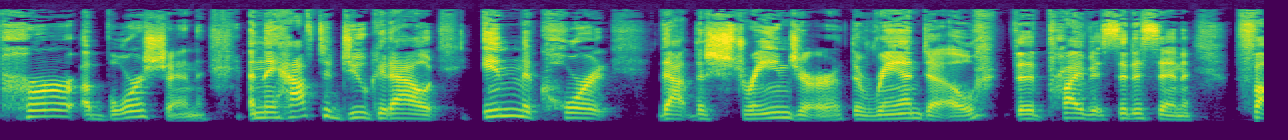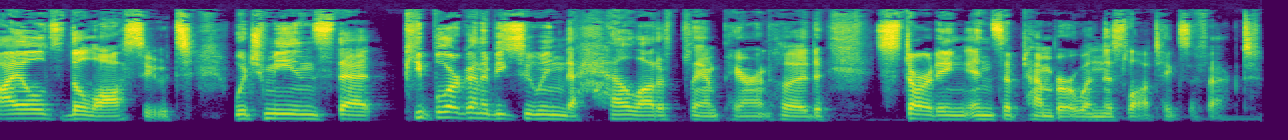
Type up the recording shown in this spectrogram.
per abortion. And they have to duke it out in the court that the stranger, the rando, the private citizen filed the lawsuit, which means that people are going to be suing the hell out of Planned Parenthood starting in September when this law takes effect.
